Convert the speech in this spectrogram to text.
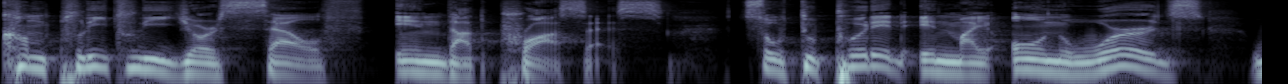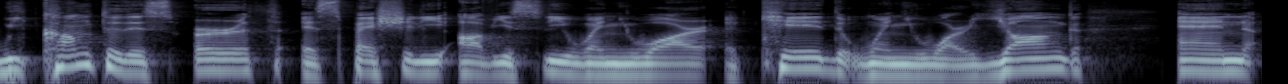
completely yourself in that process. So, to put it in my own words, we come to this earth, especially obviously when you are a kid, when you are young, and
